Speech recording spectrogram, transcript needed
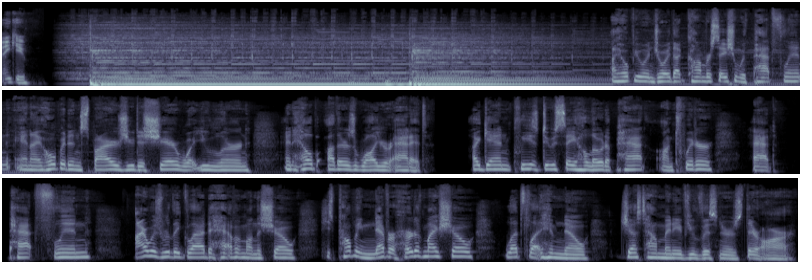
Thank you. I hope you enjoyed that conversation with Pat Flynn, and I hope it inspires you to share what you learn and help others while you're at it. Again, please do say hello to Pat on Twitter at Pat Flynn. I was really glad to have him on the show. He's probably never heard of my show. Let's let him know just how many of you listeners there are.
